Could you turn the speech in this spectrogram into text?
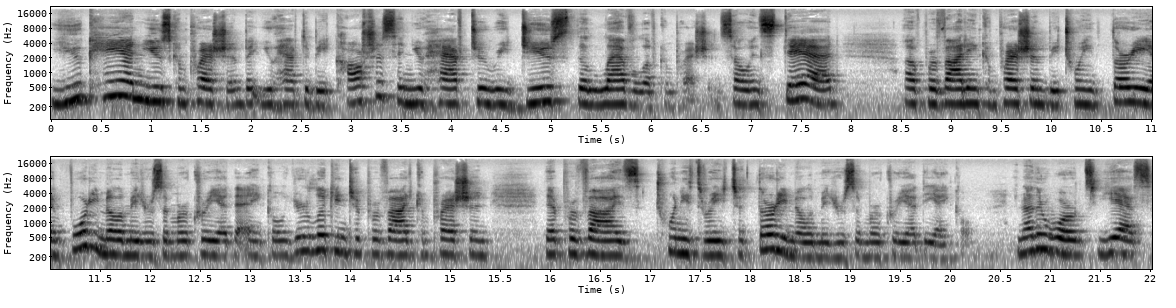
You can use compression, but you have to be cautious and you have to reduce the level of compression. So instead of providing compression between 30 and 40 millimeters of mercury at the ankle, you're looking to provide compression that provides 23 to 30 millimeters of mercury at the ankle. In other words, yes,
